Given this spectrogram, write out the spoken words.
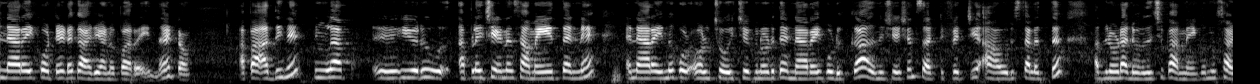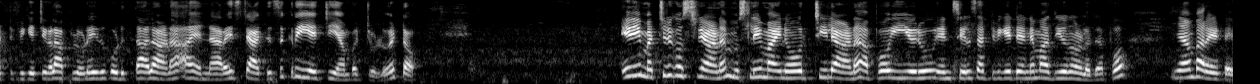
എൻ ആർ ഐ കോട്ടയുടെ കാര്യമാണ് പറയുന്നത് കേട്ടോ. അപ്പോൾ അതിന് നിങ്ങൾ ഈ ഒരു അപ്ലൈ ചെയ്യുന്ന സമയത്ത് തന്നെ എൻ ആർ ഐന്ന് ചോദിച്ചേക്കുന്നോടത്ത് എൻ ആർ ഐ കൊടുക്കുക. അതിനുശേഷം സർട്ടിഫിക്കറ്റ് ആ ഒരു സ്ഥലത്ത് അതിനോടനുബന്ധിച്ച് പറഞ്ഞേക്കുന്ന. സർട്ടിഫിക്കറ്റുകൾ അപ്ലോഡ് ചെയ്ത് കൊടുത്താലാണ് ആ N R I status create ചെയ്യാൻ പറ്റുള്ളൂ കേട്ടോ. ഇനി മറ്റൊരു ക്വസ്റ്റ്യൻ ആണ്. മുസ്ലിം മൈനോറിറ്റിയിലാണ് അപ്പോൾ ഈ ഒരു എൻ സി എൽ സർട്ടിഫിക്കറ്റ് തന്നെ മതിയോ എന്നുള്ളത്. അപ്പോൾ ഞാൻ പറയട്ടെ.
